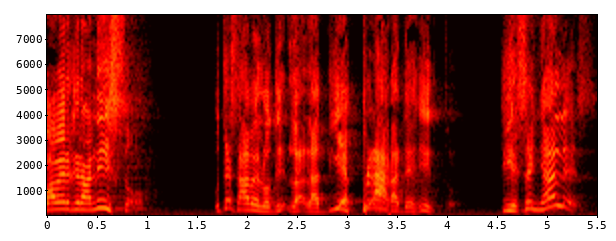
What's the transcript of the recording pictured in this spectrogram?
va a haber granizo. Usted sabe las 10 plagas de Egipto. 10 señales.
